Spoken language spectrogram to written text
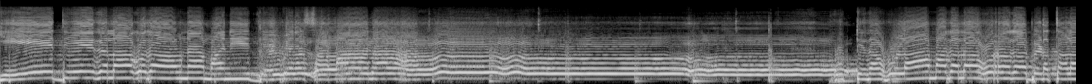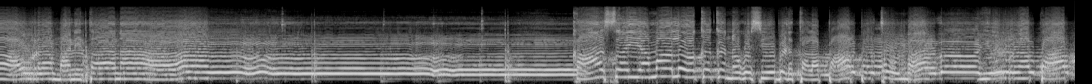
ಏ ದೇಗಲಾಗದ ಅವನ ಮನೆ ದೇವರ ಸಮಾನ. ಹುಟ್ಟಿದ ಹುಳ ಮೊದಲ ಹುರದ ಬಿಡ್ತಾಳ ಅವ್ರ ಮನಿತಾನ. ಕಾಸ ಯಮ ಲೋಕಕ್ಕೆ ನುಗುಸಿ ಬಿಡ್ತಾಳ ಪಾಪ ತುಂಬ. ಇವರ ಪಾಪ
